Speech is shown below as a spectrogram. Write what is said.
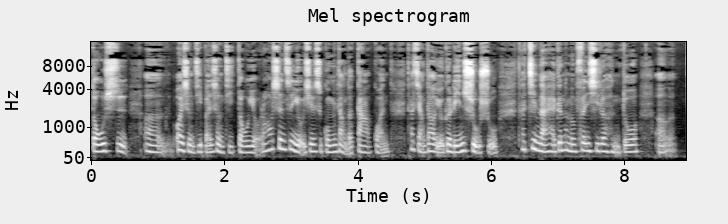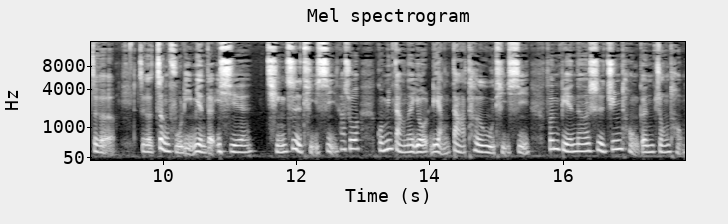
都是呃外省籍、本省籍都有，然后甚至有一些是国民党的大官。他讲到有一个林叔叔，他进来还跟他们分析了很多呃这个这个政府里面的一些。情治体系，他说国民党呢有两大特务体系，分别呢是军统跟中统。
